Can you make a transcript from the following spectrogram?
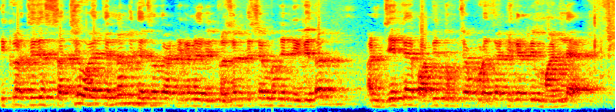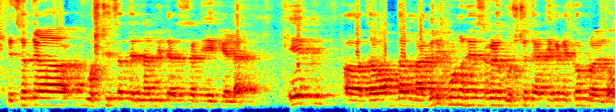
तिकडचे जे सचिव आहेत त्यांना मी त्याचं त्या ठिकाणी रिप्रेझेंटेशनमध्ये निवेदन आणि जे काही बाबी तुमच्यापुढे त्या ठिकाणी मी मांडल्या त्याचं त्या गोष्टीचं त्यांना मी त्याच्यासाठी हे केलंय. एक जबाबदार नागरिक म्हणून हे सगळ्या गोष्टी त्या ठिकाणी करून राहिलो.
